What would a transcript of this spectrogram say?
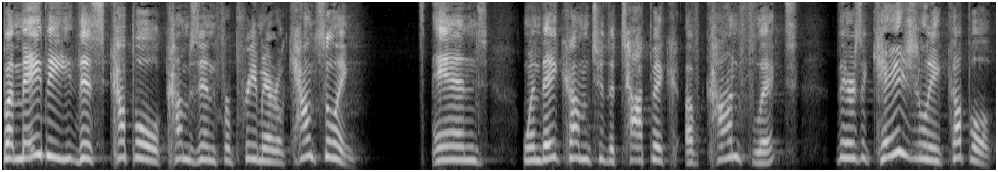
But maybe this couple comes in for premarital counseling. And when they come to the topic of conflict, there's occasionally a couple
